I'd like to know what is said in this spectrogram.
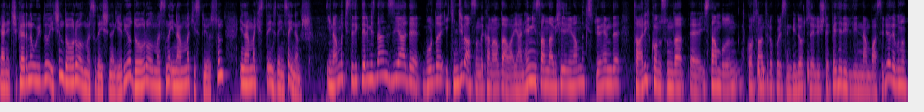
Yani çıkarına uyduğu için doğru olması da işine geliyor. Doğru olmasına inanmak istiyorsun. İnanmak isteyince de insan inanır inanmak istediklerimizden ziyade burada ikinci bir aslında kanal daha var. Yani hem insanlar bir şeylere inanmak istiyor hem de tarih konusunda e, İstanbul'un Konstantinopolis'in 1453'te fethedildiğinden bahsediyor ve bunun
